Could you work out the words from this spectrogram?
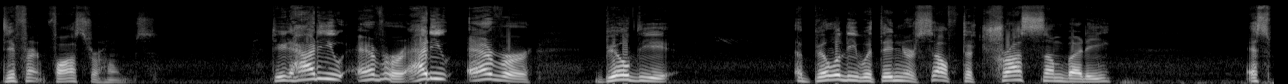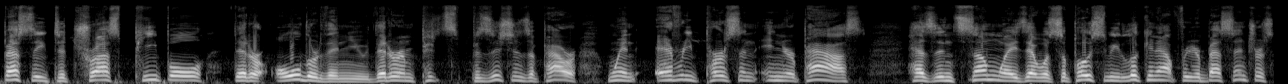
different foster homes. Dude, how do you ever, how do you ever build the ability within yourself to trust somebody especially to trust people that are older than you, that are in positions of power, when every person in your past has, in some ways, that was supposed to be looking out for your best interests,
